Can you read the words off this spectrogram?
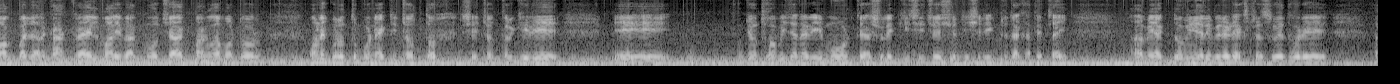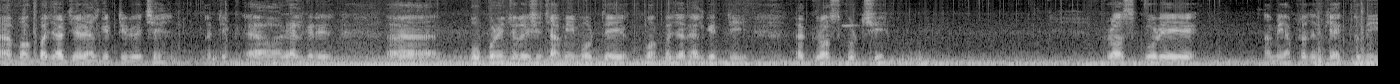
মগবাজার, কাকরাইল, মালিবাগ, মৌচাক, বাংলা মোটর, অনেক গুরুত্বপূর্ণ একটি চত্বর। সেই চত্বর ঘিরে এ, যৌথ অভিযানের এই মুহূর্তে আসলে কি সিচুয়েশনটি সেটি একটু দেখাতে চাই। আমি একদমই এলিভেটেড এক্সপ্রেস ওয়ে ধরে মগবাজার যে রেলগেটটি রয়েছে ঠিক রেলগেটের ওপরে চলে এসেছে। আমি এই মুহূর্তে মগবাজার রেলগেটটি ক্রস করছি। ক্রস করে আমি আপনাদেরকে একদমই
